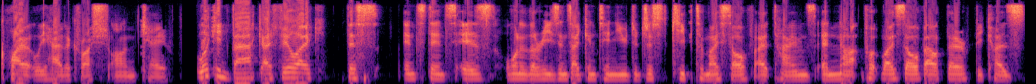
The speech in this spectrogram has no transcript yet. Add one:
quietly had a crush on Kay. Looking back, I feel like this instance is one of the reasons I continue to just keep to myself at times and not put myself out there because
